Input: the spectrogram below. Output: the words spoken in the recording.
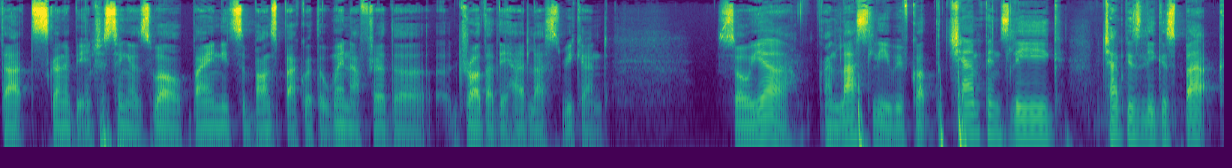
that's going to be interesting as well. Bayern needs to bounce back with a win after the draw that they had last weekend. So, yeah. And lastly, we've got the Champions League. Champions League is back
